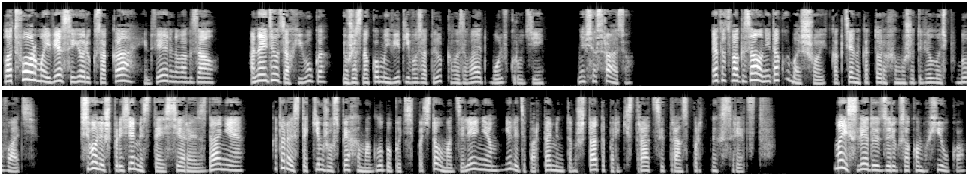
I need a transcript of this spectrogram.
Платформа и вес ее рюкзака, и дверь на вокзал. Она идет за Хьюго, и уже знакомый вид его затылка вызывает боль в груди. Не все сразу. Этот вокзал не такой большой, как те, на которых им уже довелось побывать. Всего лишь приземистое серое здание, которое с таким же успехом могло бы быть почтовым отделением или департаментом штата по регистрации транспортных средств. Мэй следует за рюкзаком Хьюго,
